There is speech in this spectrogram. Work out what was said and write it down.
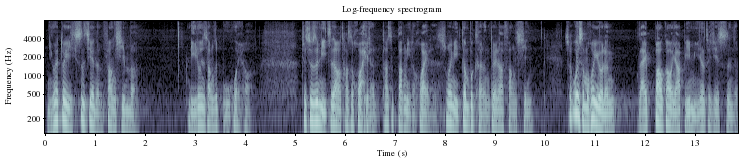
你会对世件人放心吗？理论上是不会，哈。这就是你知道他是坏人，他是帮你的坏人，所以你更不可能对他放心。所以为什么会有人来报告亚比米勒这些事呢？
